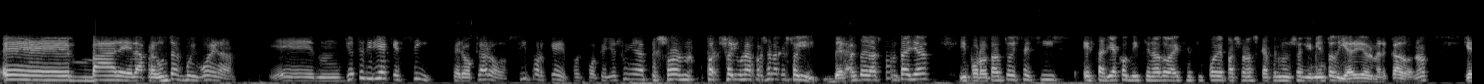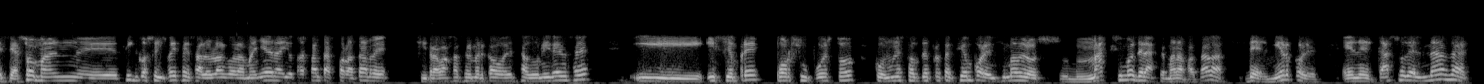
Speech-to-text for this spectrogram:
Eh, vale, la pregunta es muy buena. Eh, yo te diría que sí, pero claro, sí, ¿por qué? Pues porque yo soy una persona, soy una persona que estoy delante de las pantallas y por lo tanto ese sí estaría condicionado a ese tipo de personas que hacen un seguimiento diario del mercado, ¿no? Que se asoman eh, cinco o seis veces a lo largo de la mañana y otras tantas por la tarde si trabajas el mercado estadounidense y, siempre, por supuesto, con un estado de protección por encima de los máximos de la semana pasada, del miércoles. En el caso del Nasdaq,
